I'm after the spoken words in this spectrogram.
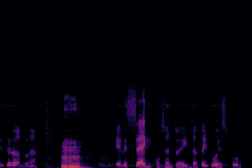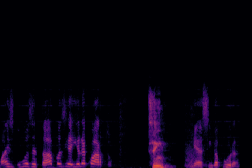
liderando, né? Uhum. Ele segue com 182 por mais duas etapas e aí ele é quarto, Sim, que é a Singapura.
